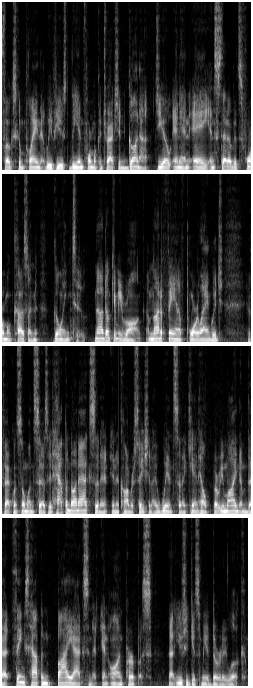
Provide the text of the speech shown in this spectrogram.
folks complain that we've used the informal contraction gonna, G O N N A, instead of its formal cousin, going to. Now, don't get me wrong, I'm not a fan of poor language. In fact, when someone says it happened on accident in a conversation, I wince and I can't help but remind them that things happen by accident and on purpose. That usually gets me a dirty look.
